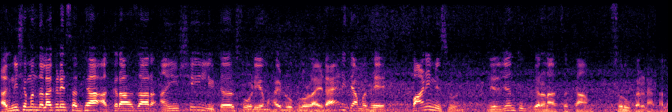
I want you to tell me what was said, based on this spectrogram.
अग्निशमन दलाकडे सध्या अकरा हजार ऐंशी लिटर सोडियम हायड्रोक्लोराईड आहे आणि त्यामध्ये पाणी मिसळून निर्जंतुकीकरणाचं काम सुरू करण्यात आलं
